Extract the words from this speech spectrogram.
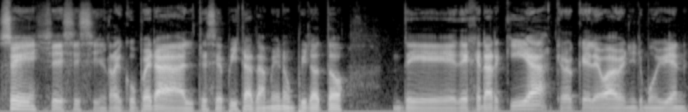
Sí, sí, sí, sí, recupera el TC Pista también un piloto de, jerarquía, creo que le va a venir muy bien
